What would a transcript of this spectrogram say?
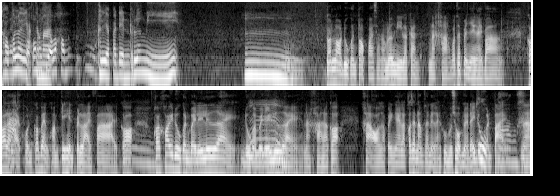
เขาก็เลยอยากจะมาเคลียร์ประเด็นเรื่องนี้ อืม ก็รอดูกันต่อไปสำหรับเรื่องนี้แล้วกันนะคะ ว่าจะเป็นยังไงบ้าง ก็หลาย ๆ คนก็แบ่งความคิดเห็นเป็นหลายฝ่าย ก็ค่อยๆดูกันไปเรื่อยๆ ดูกันไปเรื่อยๆนะคะ แล้วก็ ข่าวออกจะเป็นไงเราก็จะนำเสนอให้คุณผู้ชมเนี่ยได้ดูกันไปนะ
